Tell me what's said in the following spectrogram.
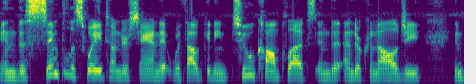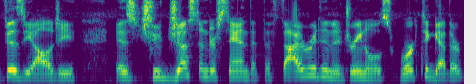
And the simplest way to understand it without getting too complex in the endocrinology and physiology is to just understand that the thyroid and adrenals work together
